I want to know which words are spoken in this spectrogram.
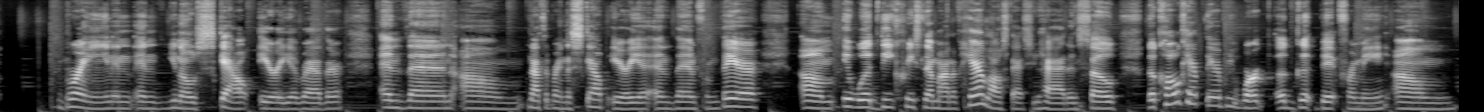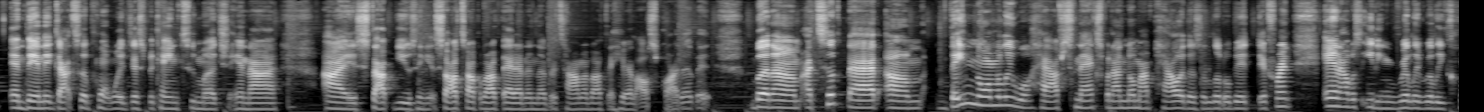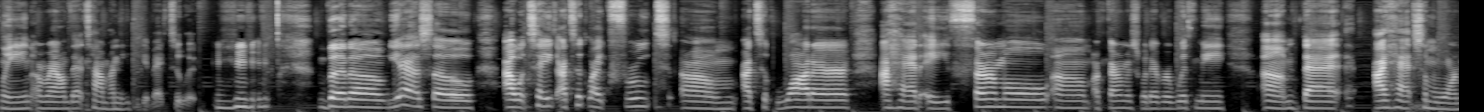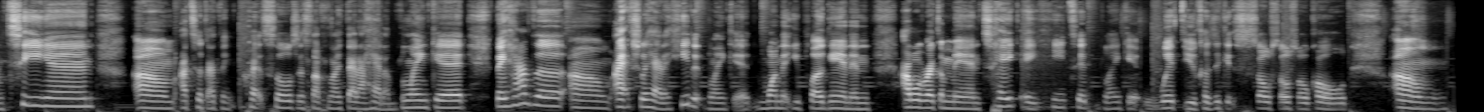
brain and and you know scalp area rather. And then um not the brain the scalp area. And then from there um, it would decrease the amount of hair loss that you had. And so the cold cap therapy worked a good bit for me. Um, and then it got to a point where it just became too much and I I stopped using it. So I'll talk about that at another time about the hair loss part of it. But um, I took that. Um, they normally will have snacks, but I know my palate is a little bit different. And I was eating really, really clean around that time. I need to get back to it. but um, yeah, so I would take, I took like fruit, um, I took water, I had a thermal, um, a thermos, whatever, with me um, that I had some warm tea in. Um, I took, I think, pretzels and something like that. I had a blanket. They have the, um, I actually had a heated blanket, one that you plug in, and I would recommend take a heated blanket with you because it gets so, so, so cold. Um,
